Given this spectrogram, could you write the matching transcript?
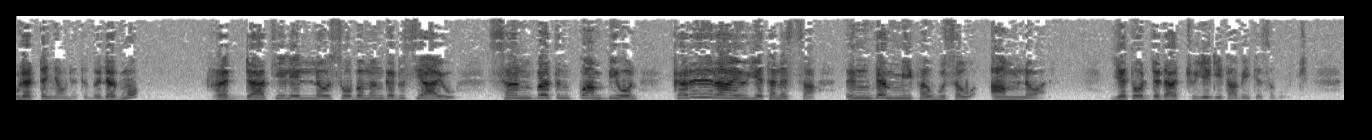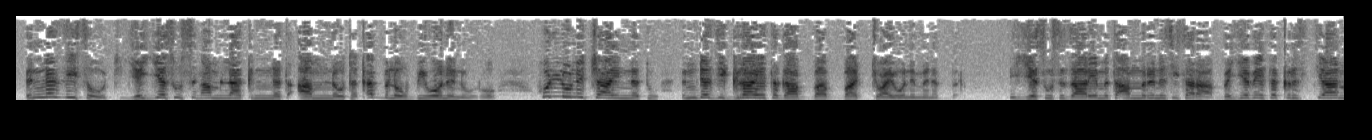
ሁለተኛው ነጥብ ደግሞ ረዳት የሌለው ሰው በመንገዱ ሲያዩ ሰንበት እንኳን ቢሆን ከርኅራዩ የተነሣ እንደሚፈውሰው አምነዋል። የተወደዳችሁ የጌታ ቤተሰቦች እነዚህ ሰዎች የኢየሱስን አምላክነት አምነው ተቀብለው ቢሆን ኖሮ ሁሉን ቻይነቱ እንደዚህ ግራ የተጋባባቸው አይሆንም ነበር። ኢየሱስ ዛሬም ተአምርን ሲሠራ በየቤተ ክርስቲያኑ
